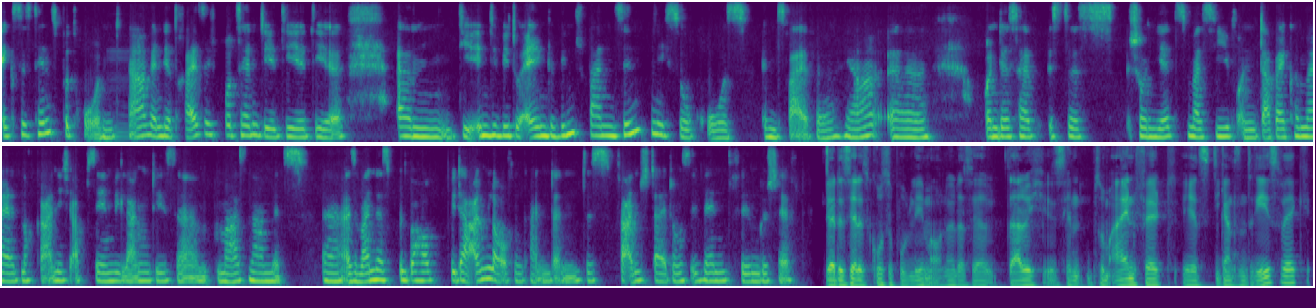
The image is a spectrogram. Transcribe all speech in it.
existenzbedrohend. Mhm. Ja, wenn dir 30 Prozent die, die, die, ähm, die individuellen Gewinnspannen sind nicht so groß im Zweifel. Ja, äh, und deshalb ist das schon jetzt massiv und dabei können wir halt noch gar nicht absehen, wie lange diese Maßnahmen jetzt, äh, also wann das überhaupt wieder anlaufen kann, dann das Veranstaltungsevent, Filmgeschäft. Ja, das ist ja das große Problem auch, ne? Dass ja dadurch ist ja zum einen fällt jetzt die ganzen Drehs weg.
